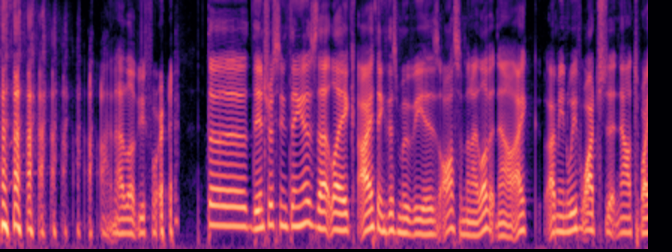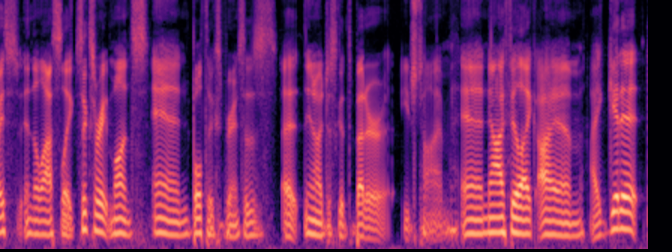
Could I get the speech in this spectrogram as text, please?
and I love you for it. The the interesting thing is that like I think this movie is awesome and I love it now. I I mean we've watched it now twice in the last like 6 or 8 months and both experiences uh, you know it just gets better each time. And now I feel like I am I get it.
